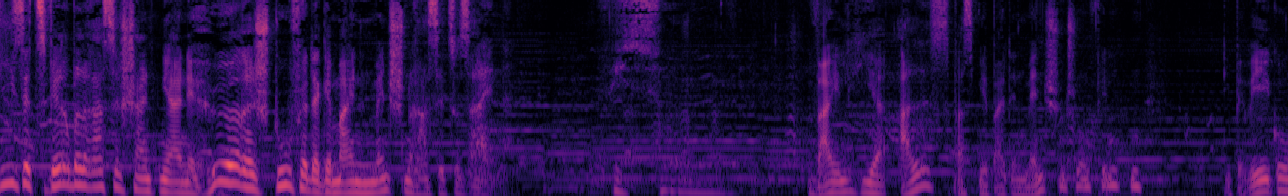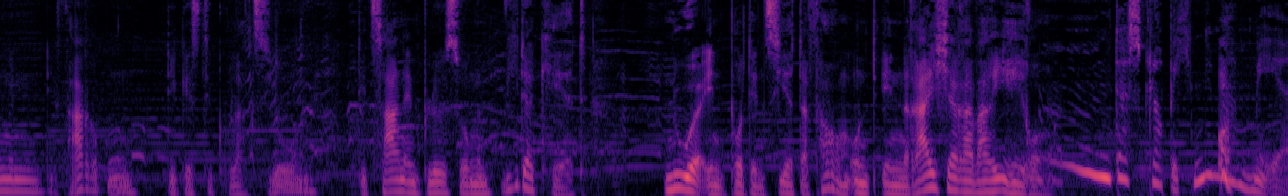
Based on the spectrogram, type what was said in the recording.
diese Zwirbelrasse scheint mir eine höhere Stufe der gemeinen Menschenrasse zu sein. Wieso? Weil hier alles, was wir bei den Menschen schon finden, die Bewegungen, die Farben, die Gestikulation, die Zahnentblößungen wiederkehrt, nur in potenzierter Form und in reicherer Variierung. Hm, Das glaube ich nimmer mehr.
